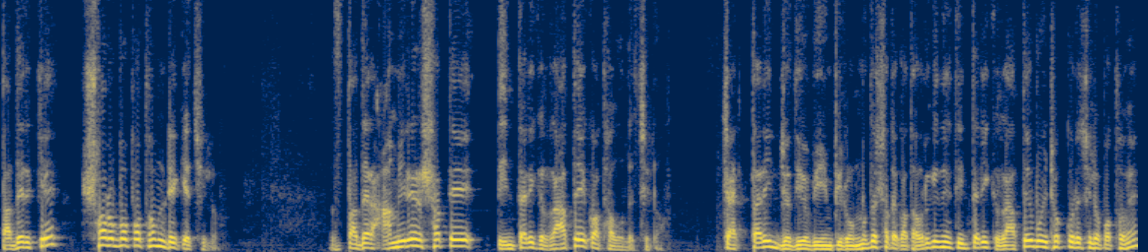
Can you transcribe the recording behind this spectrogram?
তাদেরকে সর্বপ্রথম ডেকেছিল। তাদের আমিরের সাথে তিন তারিখ রাতে কথা বলেছিল। চার তারিখ যদিও বিএনপির অন্যদের সাথে কথা বলে, কিন্তু তিন তারিখ রাতে বৈঠক করেছিল প্রথমে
